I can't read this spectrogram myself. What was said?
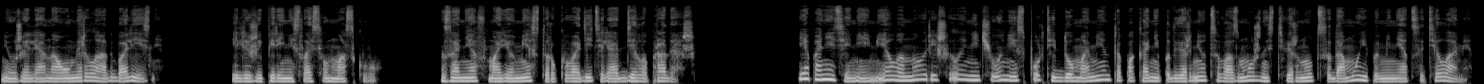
Неужели она умерла от болезни? Или же перенеслась в Москву, заняв мое место руководителя отдела продаж? Я понятия не имела, но решила ничего не испортить до момента, пока не подвернется возможность вернуться домой и поменяться телами.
